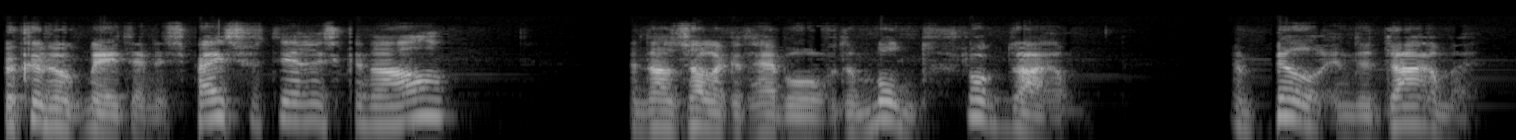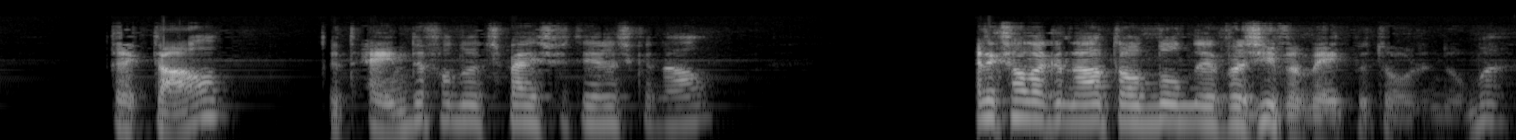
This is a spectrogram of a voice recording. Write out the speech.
We kunnen ook meten in het spijsverteringskanaal. En dan zal ik het hebben over de mond, slokdarm, een pil in de darmen, rectaal, het einde van het spijsverteringskanaal. En ik zal ook een aantal non-invasieve meetmethoden noemen,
